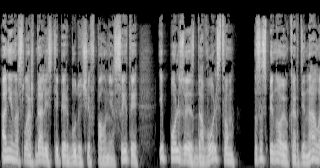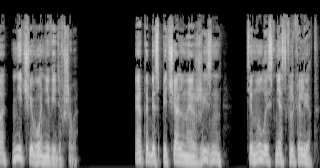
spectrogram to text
они наслаждались теперь, будучи вполне сыты и, пользуясь довольством, за спиной у кардинала, ничего не видевшего. Эта беспечальная жизнь тянулась несколько лет,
